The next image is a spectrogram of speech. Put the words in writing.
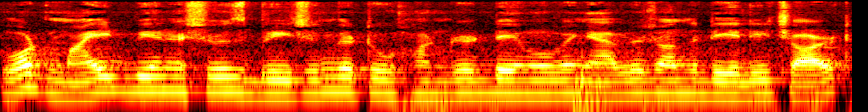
What might be an issue is breaching the 200 day moving average on the daily chart,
